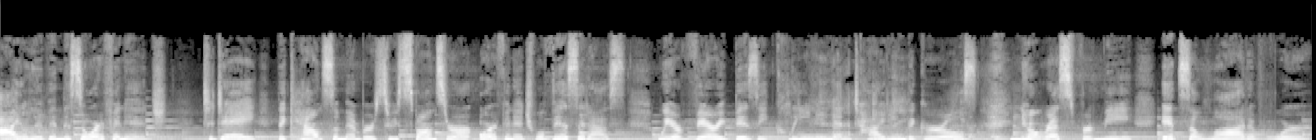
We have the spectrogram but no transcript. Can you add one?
I live in this orphanage. Today, the council members who sponsor our orphanage will visit us. We are very busy cleaning and tidying the girls. No rest for me. It's a lot of work.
